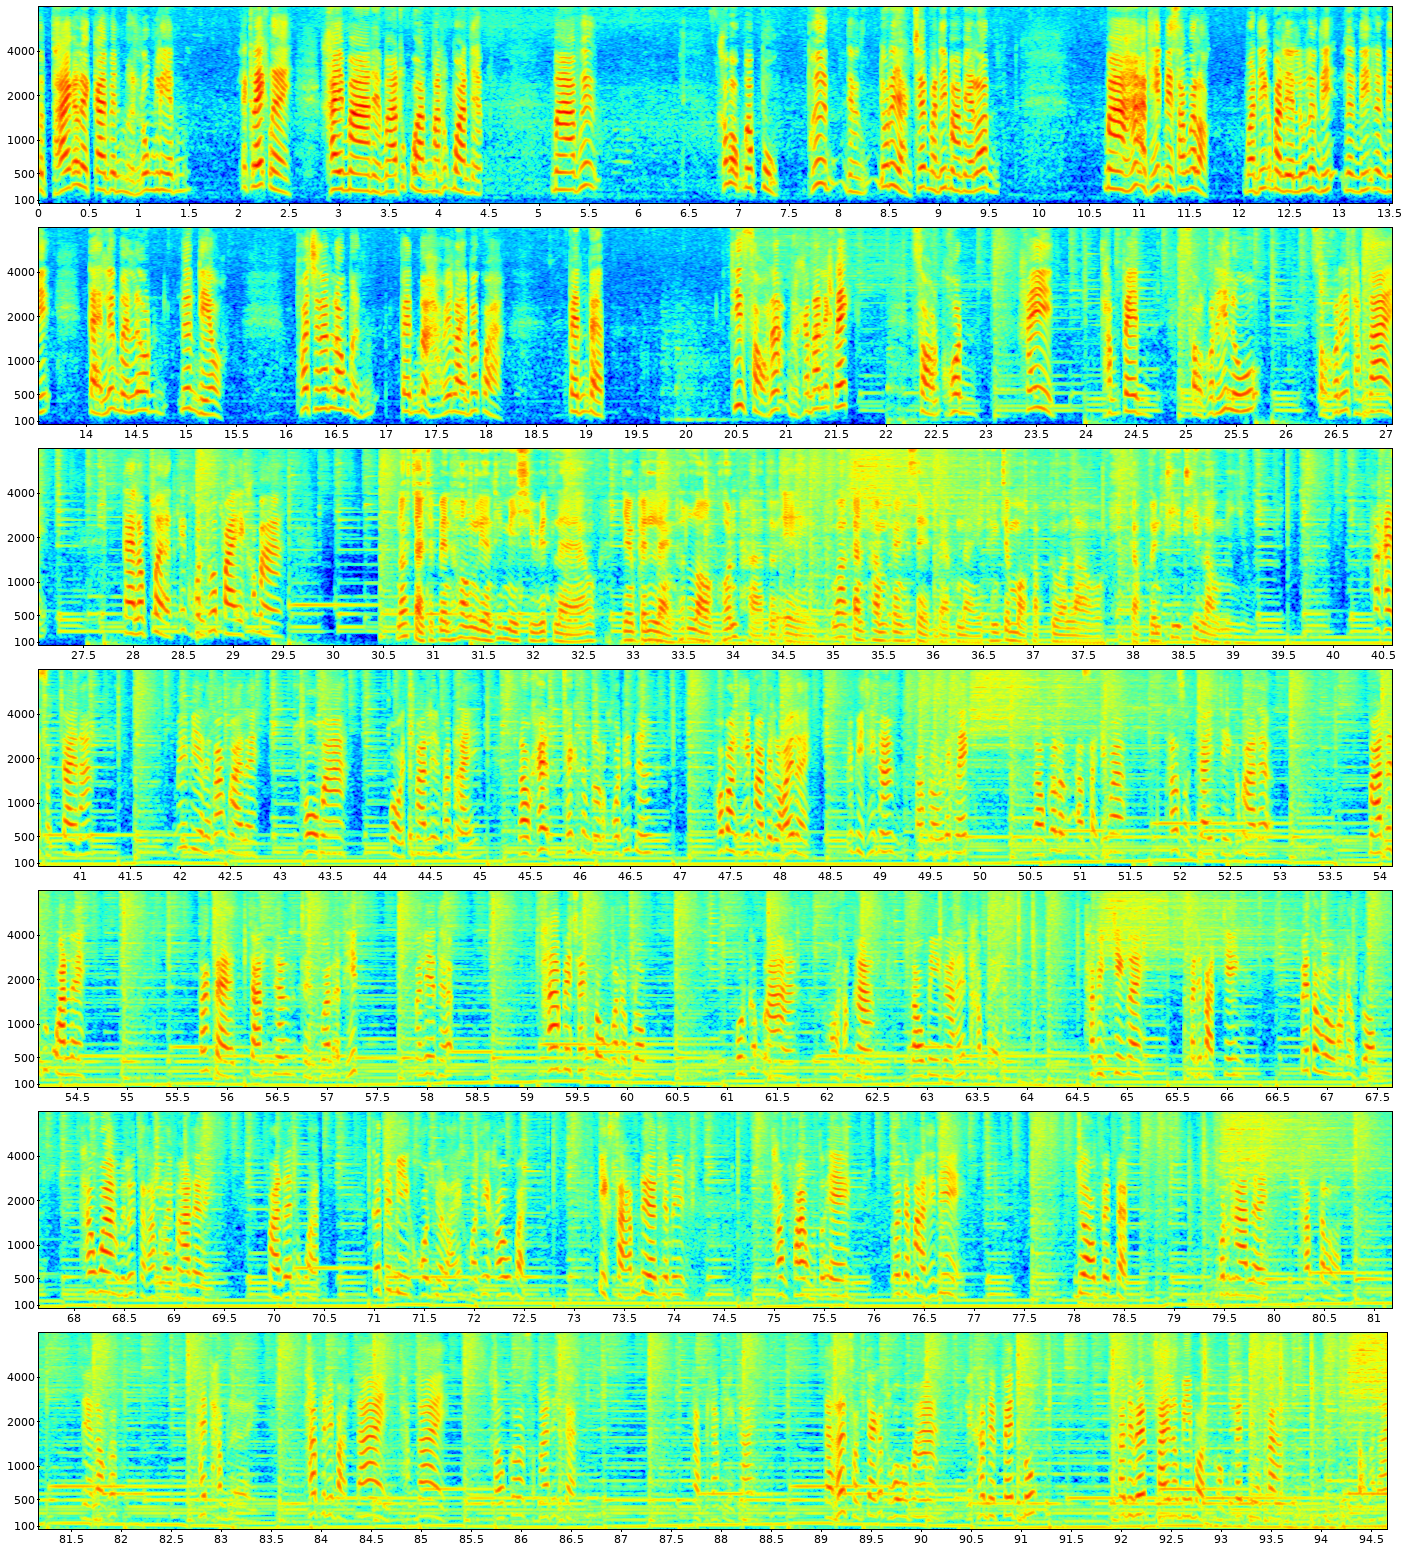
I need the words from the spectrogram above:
สุดท้ายก็เลยกลายเป็นเหมือนโรงเรียนเล็ก ๆ เลย ใครมาเนี่ยมาทุกวันมาทุกวันเนี่ยมาเพื่อเขาบอกมาปลูกพืชอย่างยกตัวอย่างเช่นวันนี้มาเมลอน มาห้าอาทิตย์ไม่ซ้ำกันหรอก วันนี้ก็มาเรียนรู้เรื่องนี้เรื่องนี้เรื่องนี้ แต่เรื่องเมลอนเรื่องเดียว เพราะฉะนั้นเราเหมือนเป็นมหาวิทยาลัยมากกว่า เป็นแบบที่สอนอะเหมือนคณะเล็ก ๆ สอนคนให้ ทำเป็นสอนคนให้รู้ สอนคนให้ทำได้ แต่เราเปิดให้คนทั่วไปเข้ามา นอกจากจะเป็นห้องเรียนที่มีชีวิตแล้ว ยังเป็นแหล่งทดลองค้นหาตัวเอง ว่าการทำการเกษตรแบบไหนถึงจะเหมาะกับตัวเรา กับพื้นที่ที่เรามีอยู่ ถ้าใครสนใจนะ ไม่มีอะไรมากมายเลย โทรมาบอกจะมาเรียนวันไหน เราแค่เช็คจำนวนคนนิดนึงเพราะบางทีมาเป็นร้อยเลย ไม่มีที่นั่งฟาร์มเราเล็ก ๆ เราก็อาศัยที่ว่าถ้าสนใจจริงก็มาเถอะ มาได้ทุกวันเลย ตั้งแต่จันทร์จนถึงวันอาทิตย์มาเรียนเถอะ ถ้าไม่ใช่ตรงวันอบรมคุณก็มาขอทำงาน เรามีงานให้ทำเลยทำจริงๆเลย ปฏิบัติจริง ไม่ต้องรอวันอบรม ถ้าว่างไม่รู้จะทำอะไรมาเลย มาได้ทุกวัน ก็จะมีคนอยู่หลายคนที่เขาแบบอีก 3 เดือนจะไปทำฟาร์มของตัวเอง ก็จะมาที่นี่ ยอมเป็นแบบคนงานเลยทำตลอดเนี่ยเราก็ให้ทำเลย ถ้าปฏิบัติได้ทำได้ เขาก็สามารถที่จะกลับไปทำเองได้ แต่ถ้าสนใจก็โทรมา หรือเข้าใน Facebook เข้าในเว็บไซต์เรามีบอร์ดของเฟซบุ๊กฟาร์มติดต่อมาได้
